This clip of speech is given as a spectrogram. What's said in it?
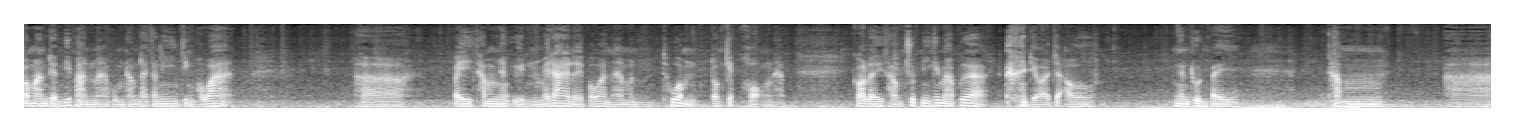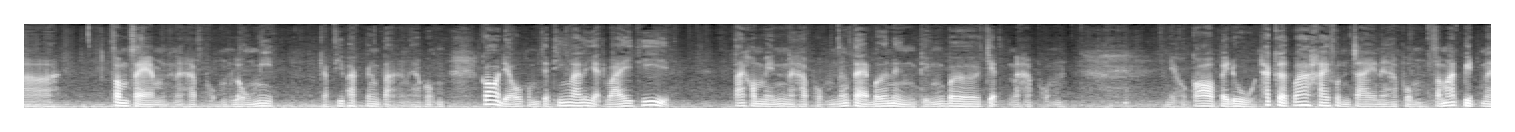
ประมาณเดือนที่ผ่านมาผมทำได้เท่านี้จริงเพราะว่า ไปทำอย่างอื่นไม่ได้เลยเพราะว่าน้ำมันท่วมต้องเก็บของนะครับ ก็เลยทำชุดนี้ขึ้นมาเพื่อ เดี๋ยวจะเอาเงินทุนไปทำซ่อมแซมนะครับผมลงมีดกับที่พักต่างๆนะครับผมก็เดี๋ยวผมจะทิ้งรายละเอียดไว้ที่ใต้คอมเมนต์นะครับผมตั้งแต่เบอร์หนึ่งถึงเบอร์เจ็ดนะครับผม เดี๋ยวก็ไปดูถ้าเกิดว่าใครสนใจนะครับผมสามารถปิดใน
